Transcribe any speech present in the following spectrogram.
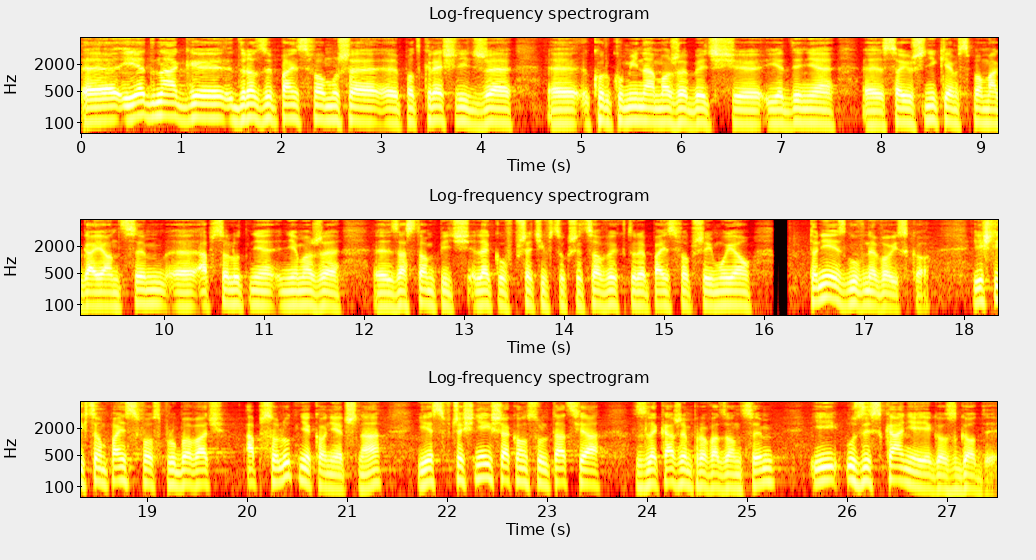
E, Jednak, e, drodzy Państwo, muszę e, podkreślić, że kurkumina może być jedynie sojusznikiem wspomagającym. Absolutnie nie może zastąpić leków przeciwcukrzycowych, które Państwo przyjmują. To nie jest główne wojsko. Jeśli chcą Państwo spróbować, absolutnie konieczna jest wcześniejsza konsultacja z lekarzem prowadzącym i uzyskanie jego zgody.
